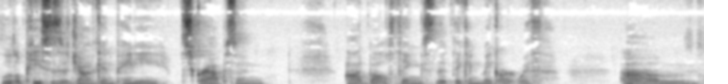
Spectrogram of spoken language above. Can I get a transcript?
little pieces of junk and painty scraps and oddball things that they can make art with. Um,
